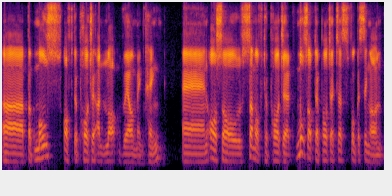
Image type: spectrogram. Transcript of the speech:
uh, but most of the projects are not well maintained. And also some of the project, most of the project just focusing on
